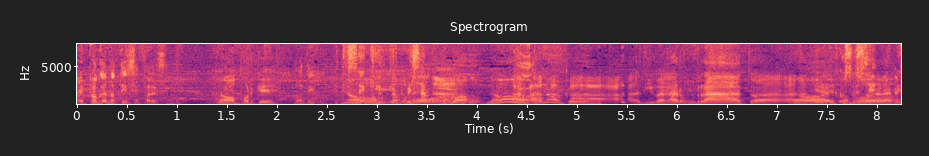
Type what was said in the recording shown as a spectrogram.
Hay pocas noticias, parece, ¿no? No, ¿por qué? No digo. No, empezamos como a, no, está loco. a, a- a divagar un rato, a, a No, tirar es cosas como- abra, hora.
